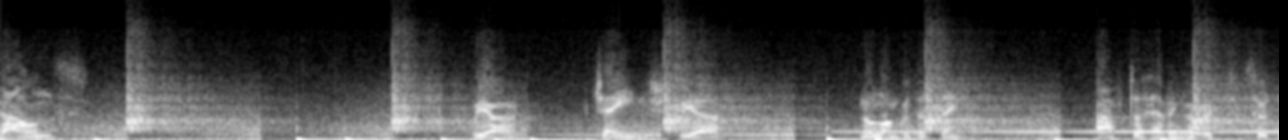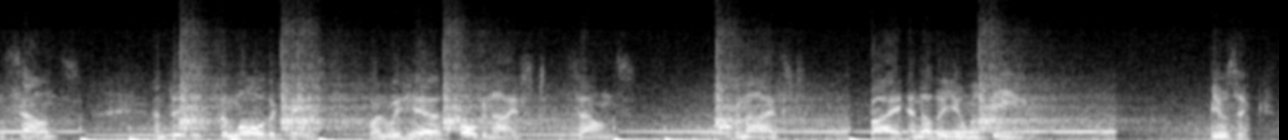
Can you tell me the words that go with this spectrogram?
sounds. We are changed. We are no longer the same after having heard certain sounds. And this is the more the case when we hear organized sounds, organized by another human being. Music.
